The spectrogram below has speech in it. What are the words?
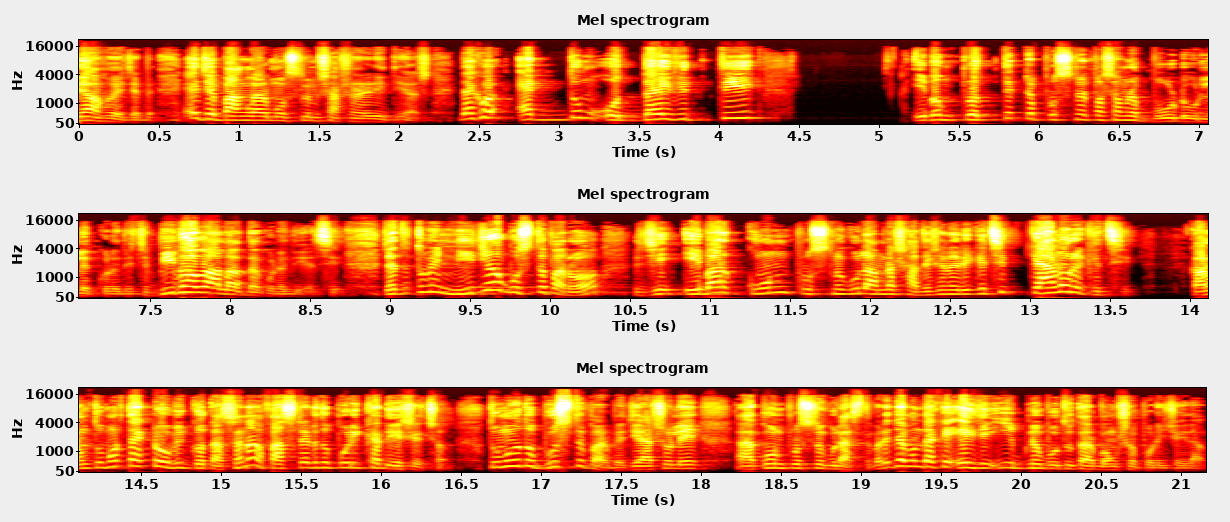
নেওয়া হয়ে যাবে। এই যে বাংলার মুসলিম শাসনের ইতিহাস। দেখো, একদম অধ্যায় ভিত্তিক এবং প্রত্যেকটা প্রশ্নের পাশে আমরা বোর্ড উল্লেখ করে দিয়েছি। বিভাগ আলাদা করে দিয়েছি। যাতে তুমি নিজেও বুঝতে পারো যে এবার কোন প্রশ্নগুলো আমরা সাজেশনে রেখেছি, কেন রেখেছি। কারণ তোমার তো একটা অভিজ্ঞতা আছে না? ফার্স্ট ইয়ারে তো পরীক্ষা দিয়ে এসেছ। তুমিও তো বুঝতে পারবে যে আসলে কোন প্রশ্নগুলো আসতে পারে। যেমন দেখো, এই যে ইবনে বতুতার বংশ পরিচয় দাও।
